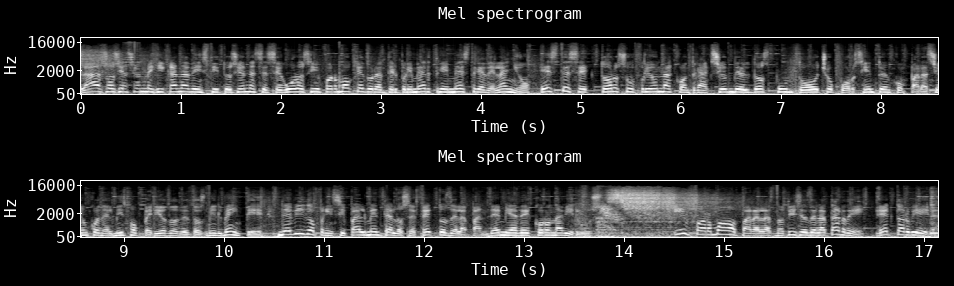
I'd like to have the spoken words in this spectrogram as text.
La Asociación Mexicana de Instituciones de Seguros informó que durante el primer trimestre del año, este sector sufrió una contracción del 2.8% en comparación con el mismo periodo de 2020, debido principalmente a los efectos de la pandemia de coronavirus. Informó para las noticias de la tarde Héctor Vieira.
